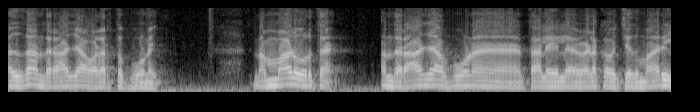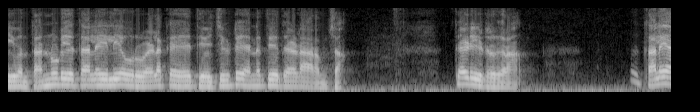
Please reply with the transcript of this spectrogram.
அதுதான் அந்த ராஜா வளர்த்த பூனை. நம்மால் ஒருத்தன் அந்த ராஜா பூனை தலையில் விளக்க வச்சது மாதிரி இவன் தன்னுடைய தலையிலேயே ஒரு விளக்கை ஏற்றி வச்சுக்கிட்டு என்னத்தையோ தேட ஆரம்பித்தான் தேடிக்கிட்டு இருக்கிறான். தலையை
